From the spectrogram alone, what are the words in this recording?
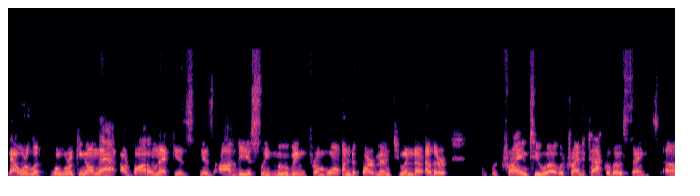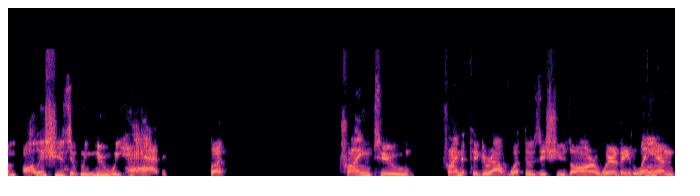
now we're look we're working on that. Our bottleneck is is obviously moving from one department to another. We're trying to uh, we're trying to tackle those things. Um, all issues that we knew we had, but trying to trying to figure out what those issues are, where they land,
